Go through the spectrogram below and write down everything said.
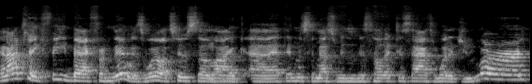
and I take feedback from them as well too. So, mm-hmm. like uh, at the end of the semester, we do this whole exercise. What did you learn?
